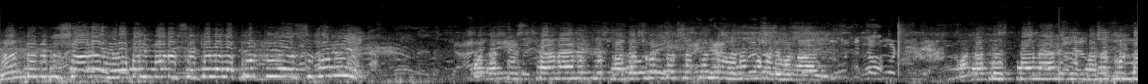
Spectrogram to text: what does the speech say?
రెండు నిమిషాల ఇరవై మూడు సెకండ్ల పూర్తి చేసుకుని మొదటి స్థానానికి పదకొండు సెకండ్లు వెనకబడి ఉన్నాయి. మొదటి స్థానానికి పదకొండు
